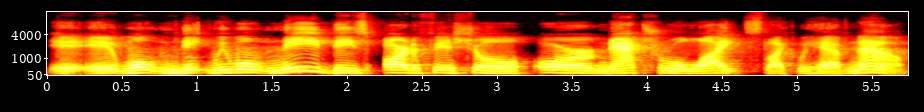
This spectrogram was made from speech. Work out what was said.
it, it won't need, we won't need these artificial or natural lights like we have now.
